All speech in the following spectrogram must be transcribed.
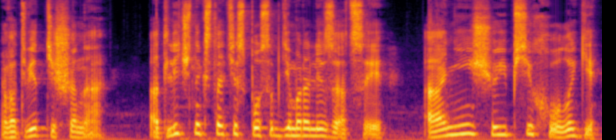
В ответ тишина. Отличный, кстати, способ деморализации. А они еще и психологи.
